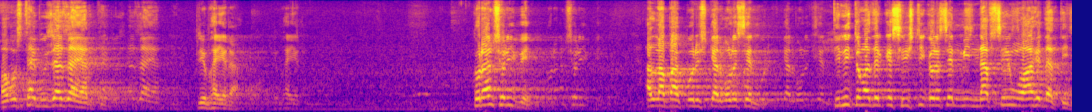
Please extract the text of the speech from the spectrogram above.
অবস্থায় বোঝা যায় আর কি। প্রিয় ভাইয়েরা কোরআন শরীফে আল্লাহ পাক পরিষ্কার বলেছেন তিনি তোমাদেরকে সৃষ্টি করেছেন মিন নাফসিম ওয়াহিদাতিন।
